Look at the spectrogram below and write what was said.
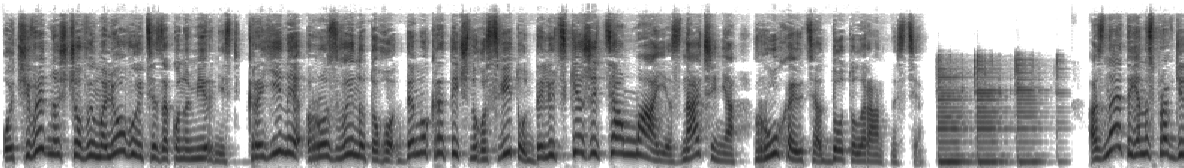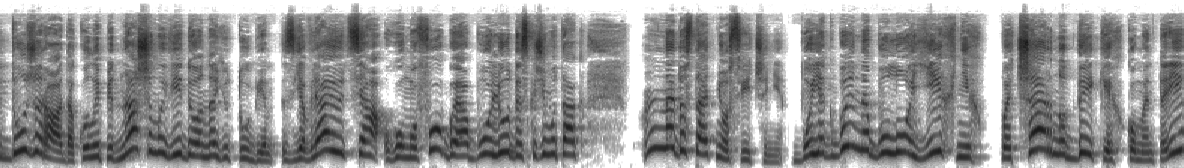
Очевидно, що вимальовується закономірність країни розвинутого демократичного світу, де людське життя має значення, рухаються до толерантності. А знаєте, я насправді дуже рада, коли під нашими відео на Ютубі з'являються гомофоби або люди, скажімо так, недостатньо освічені. Бо якби не було їхніх печерно диких коментарів,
